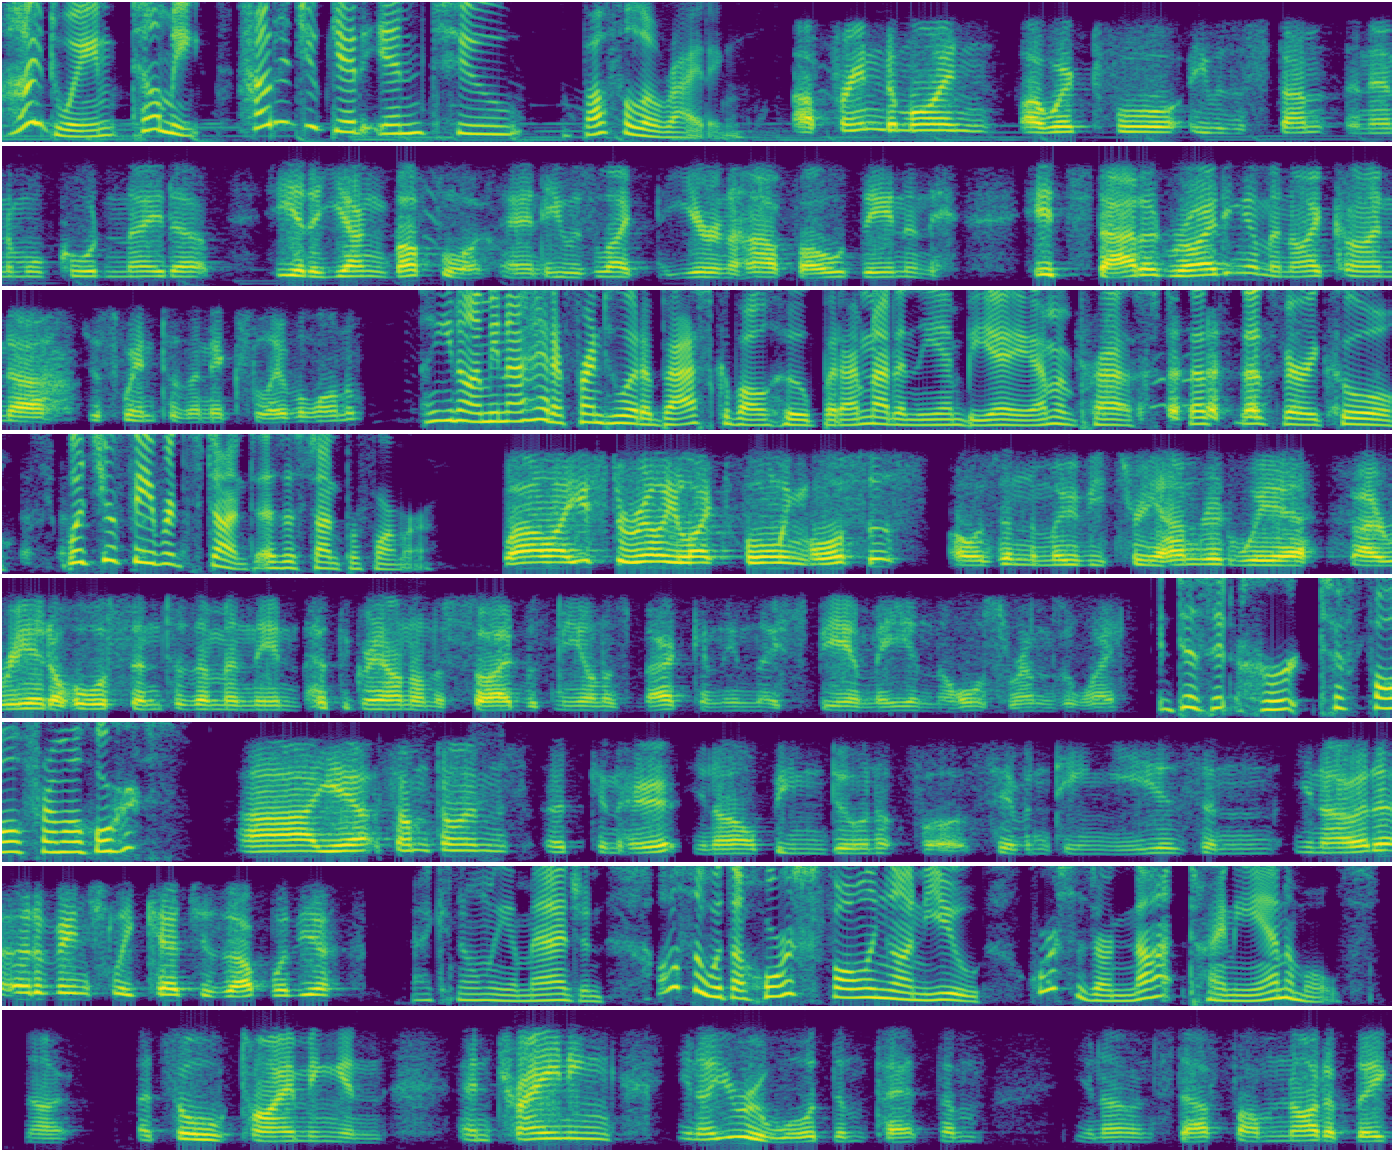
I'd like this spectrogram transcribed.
Hi, Dwayne. Tell me, how did you get into buffalo riding? A friend of mine I worked for, he was a stunt and animal coordinator. He had a young buffalo, and he was like a year and a half old then, and he'd started riding him, and I kind of just went to the next level on him. You know, I mean, I had a friend who had a basketball hoop, but I'm not in the NBA. I'm impressed. That's that's very cool. What's your favorite stunt as a stunt performer? Well, I used to really like falling horses. I was in the movie 300 where I reared a horse into them and then hit the ground on his side with me on his back, and then they spear me and the horse runs away. Does it hurt to fall from a horse? Uh, yeah, sometimes it can hurt. You know, I've been doing it for 17 years, and, you know, it, it eventually catches up with you. I can only imagine. Also, with a horse falling on you, horses are not tiny animals. No, it's all timing and, and training. You know, you reward them, pat them, you know, and stuff. I'm not a big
